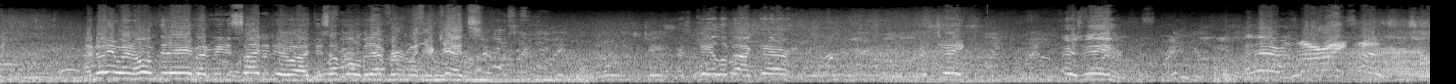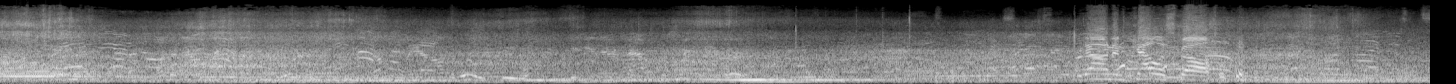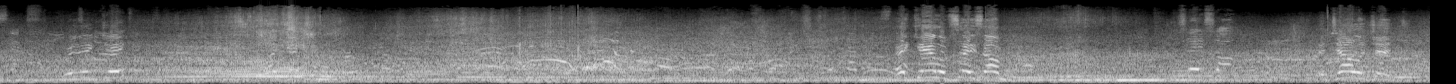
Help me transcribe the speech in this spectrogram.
I know you went home today, but we decided to uh, do something a little bit different with your kids. There's Kayla back there. There's Jake. There's me. And there's. We're down in Kalispell. Hey, Kaleb, say something. Say something. Intelligent.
